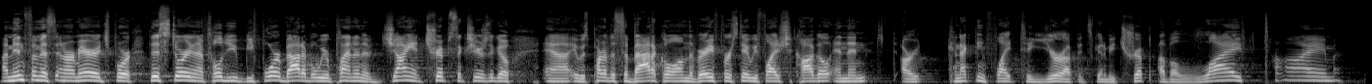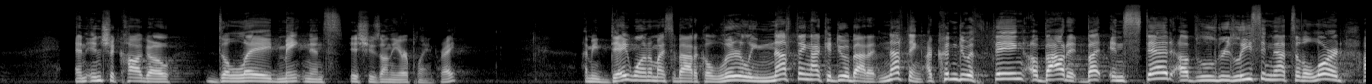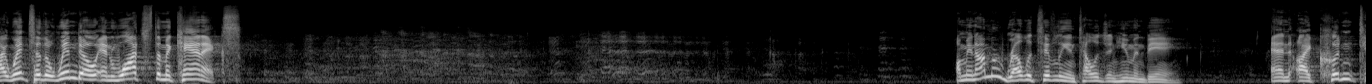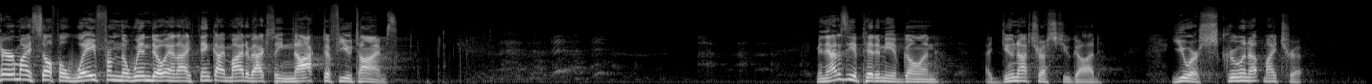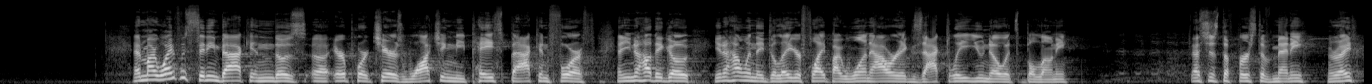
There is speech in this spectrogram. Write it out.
I'm infamous in our marriage for this story, and I've told you before about it, but we were planning a giant trip six years ago. Uh, it was part of a sabbatical. On the very first day, we fly to Chicago, and then our connecting flight to Europe. It's going to be trip of a lifetime. And in Chicago, delayed maintenance issues on the airplane, right? I mean, day one of my sabbatical, literally nothing I could do about it. Nothing. I couldn't do a thing about it. But instead of releasing that to the Lord, I went to the window and watched the mechanics. I mean, I'm a relatively intelligent human being. And I couldn't tear myself away from the window, and I think I might have actually knocked a few times. Mean, that is the epitome of going, I do not trust you, God. You are screwing up my trip. And my wife was sitting back in those uh, airport chairs watching me pace back and forth. And you know how they go, you know how when they delay your flight by one hour exactly, you know it's baloney? That's just the first of many, right?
